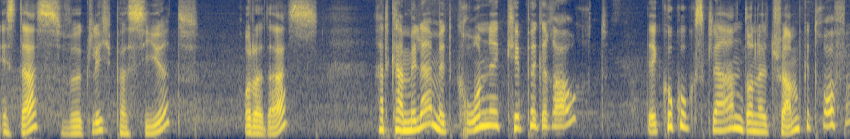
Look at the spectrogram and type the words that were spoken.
Ist das wirklich passiert? Oder das? Hat Camilla mit Krone Kippe geraucht? Der Kuckucksklan Donald Trump getroffen?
